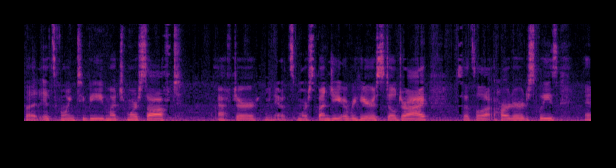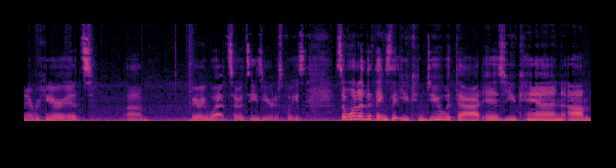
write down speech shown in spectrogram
But it's going to be much more soft after, you know, it's more spongy. Over here is still dry, so it's a lot harder to squeeze. And over here it's um, very wet, so it's easier to squeeze. So one of the things that you can do with that is you can um,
